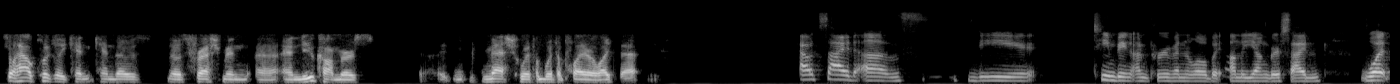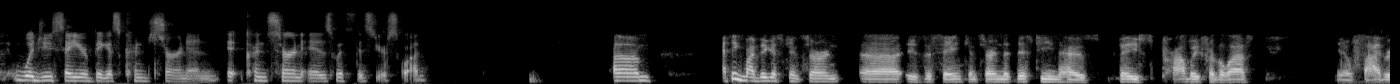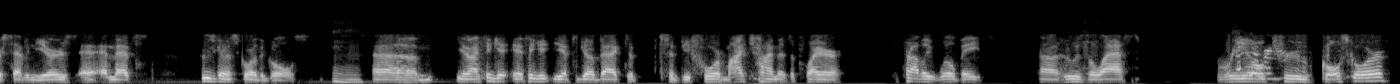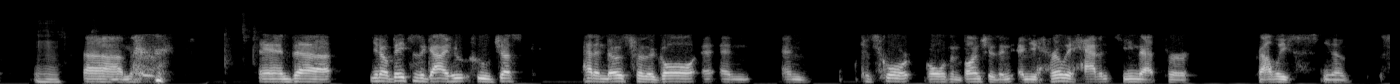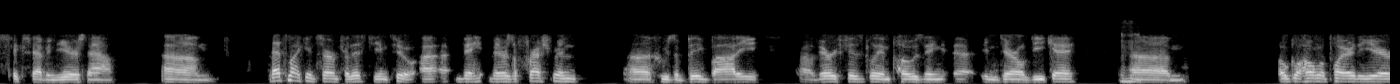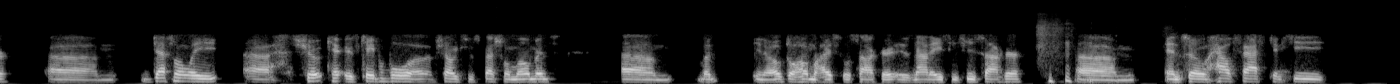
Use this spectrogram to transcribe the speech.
so how quickly can can those those freshmen uh, and newcomers uh, mesh with with a player like that? outside of the team being unproven a little bit on the younger side, what would you say your biggest concern in it, concern is with this year's squad? Um, I think my biggest concern uh, is the same concern that this team has faced probably for the last, you know, five or seven years, and, and that's who's going to score the goals. hmm Um, you know, I think it, I think it, you have to go back to, to before my time as a player, to probably Will Bates, uh, who was the last real true goal scorer. Mhm. Um, and uh, you know, Bates is a guy who who just had a nose for the goal and and, and could score goals in bunches, and, and you really haven't seen that for probably you know six seven years now. Um, that's my concern for this team too. Uh, they, there's a freshman uh, who's a big body, uh, very physically imposing uh, in Daryl Dike, Mhm. um, Oklahoma Player of the Year. Um, definitely uh, show, is capable of showing some special moments. Um, but you know, Oklahoma high school soccer is not ACC soccer, um, and so how fast can he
